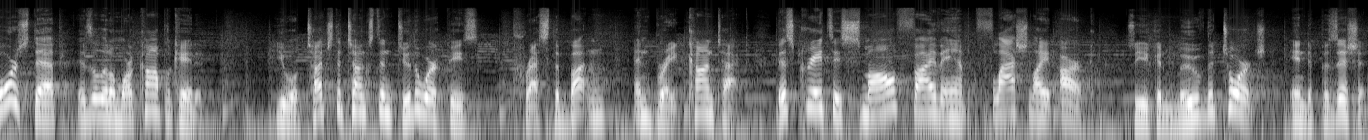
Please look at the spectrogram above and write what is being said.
Four step is a little more complicated. You will touch the tungsten to the workpiece, press the button, and break contact. This creates a small 5 amp flashlight arc so you can move the torch into position.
